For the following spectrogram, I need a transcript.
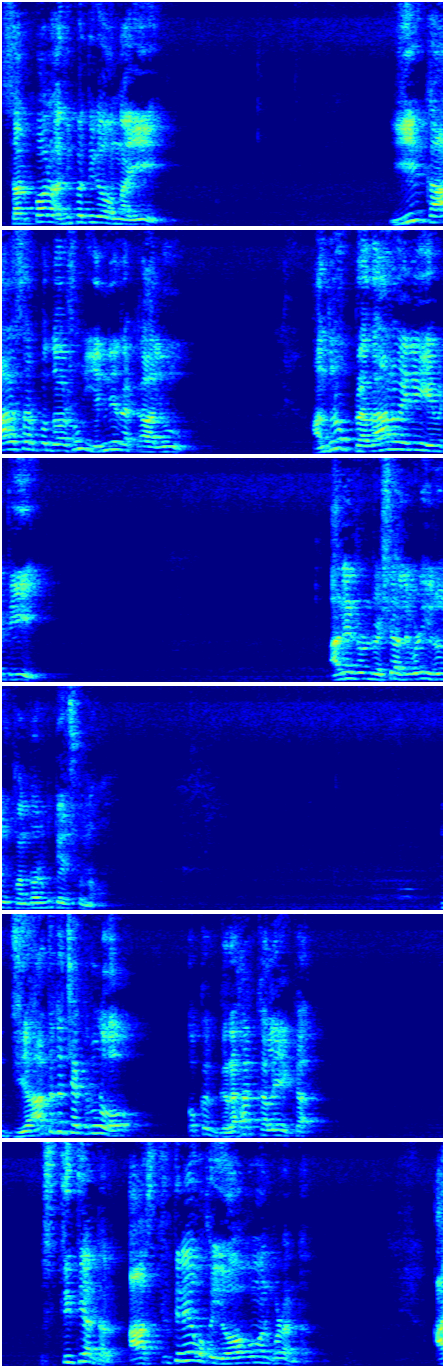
సర్పాలు అధిపతిగా ఉన్నాయి? ఈ కాలసర్ప దోషం ఎన్ని రకాలు? అందులో ప్రధానమైనవి ఏమిటి? అనేటువంటి విషయాలు కూడా ఈరోజు కొంతవరకు తెలుసుకుందాం. జాతక చక్రంలో ఒక గ్రహ కలయిక స్థితి అంటారు. ఆ స్థితినే ఒక యోగం అని కూడా అంటారు. ఆ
